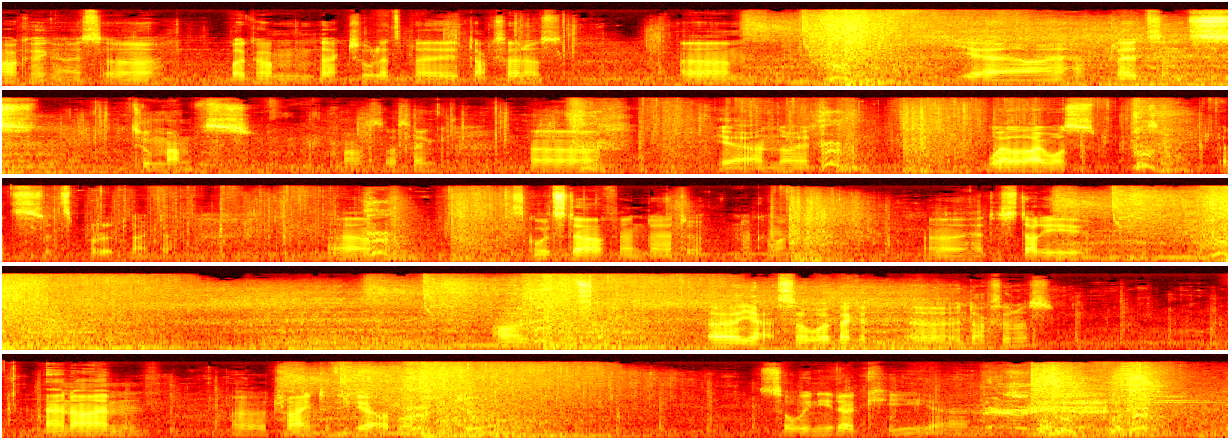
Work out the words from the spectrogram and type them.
Okay guys, uh, welcome back to Let's Play Darksiders. Um, yeah, I haven't played since two months, months I think. Uh, yeah, and I, well, I was. Let's let's put it like that. Um, school stuff, and I had to. No, come on. Uh, had to study. All different stuff. Uh, yeah, so we're back at, uh, in Darksiders. And I'm uh, trying to figure out what to do. So we need a key and...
